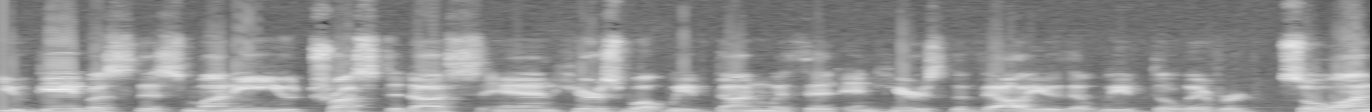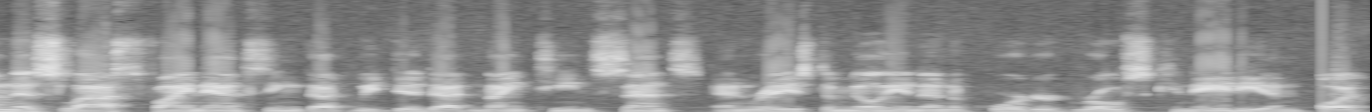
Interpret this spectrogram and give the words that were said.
You gave us this money, you trusted us, and here's what we've done with it, and here's the value that we've delivered. So, on this last financing that we did at 19 cents and raised a million and a quarter gross Canadian, a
